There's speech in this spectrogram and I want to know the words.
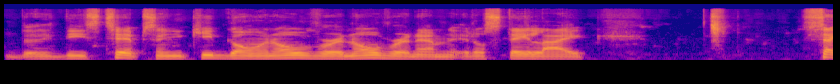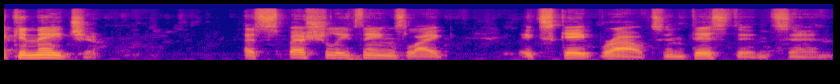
the, these tips and you keep going over and over them it'll stay like second nature especially things like escape routes and distance and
